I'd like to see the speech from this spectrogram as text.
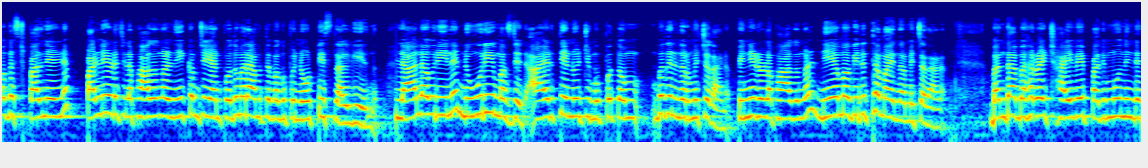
ഓഗസ്റ്റ് പതിനേഴിന് പള്ളിയുടെ ചില ഭാഗങ്ങൾ നീക്കം ചെയ്യാൻ പൊതുമരാമത്ത് വകുപ്പ് നോട്ടീസ് നൽകിയിരുന്നു. ലാലൌരിയിലെ നൂരി മസ്ജിദ് ആയിരത്തി എണ്ണൂറ്റി മുപ്പത്തി ഒമ്പതിൽ നിർമ്മിച്ചതാണ്. പിന്നീടുള്ള ഭാഗങ്ങൾ നിയമവിരുദ്ധമായി നിർമ്മിച്ചതാണ്. ബന്ദ ബഹ്റൈച്ച് ഹൈവേ പതിമൂന്നിന്റെ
